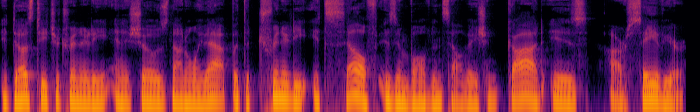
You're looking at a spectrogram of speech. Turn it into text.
it does teach a Trinity, and it shows not only that, but the Trinity itself is involved in salvation. God is our Savior.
